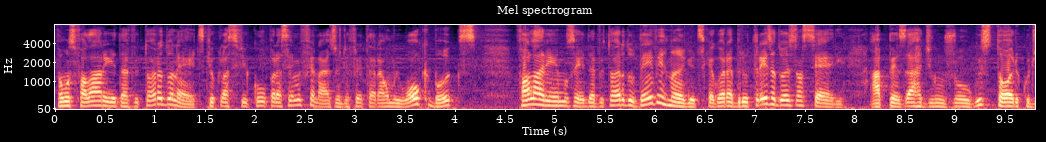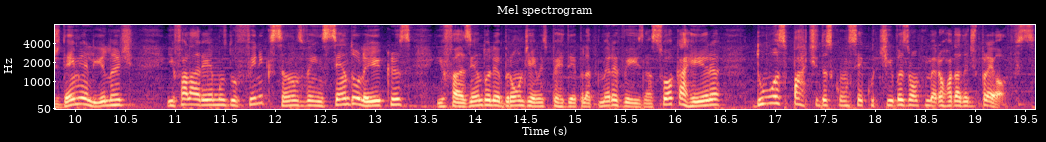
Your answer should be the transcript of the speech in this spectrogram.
vamos falar aí da vitória do Nets, que o classificou para as semifinais onde enfrentará o Milwaukee Bucks. Falaremos aí da vitória do Denver Nuggets, que agora abriu 3 a 2 na série, apesar de um jogo histórico de Damian Lillard, e falaremos do Phoenix Suns vencendo o Lakers e fazendo o LeBron James perder pela primeira vez na sua carreira duas partidas consecutivas numa primeira rodada de playoffs.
